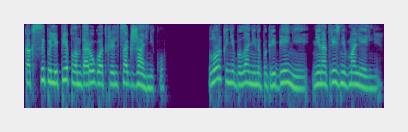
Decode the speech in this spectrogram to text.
как сыпали пеплом дорогу от крыльца к жальнику. Лорка не была ни на погребении, ни на тризне в молельне.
